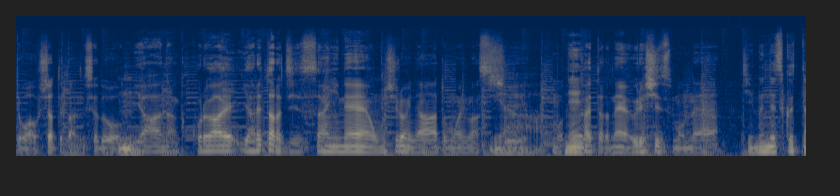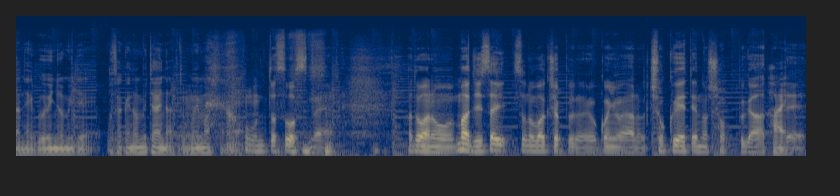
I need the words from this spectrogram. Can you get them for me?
とはおっしゃってたんですけど、うん。いやーなんかこれはやれたら実際にね面白いなと思いますし持って帰ったらね嬉しいですもんね。自分で作ったね具飲みでお酒飲みたいなと思いましたね、本当そうですね。あとあのまあ実際そのワークショップの横にはあの直営店のショップがあって、はい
